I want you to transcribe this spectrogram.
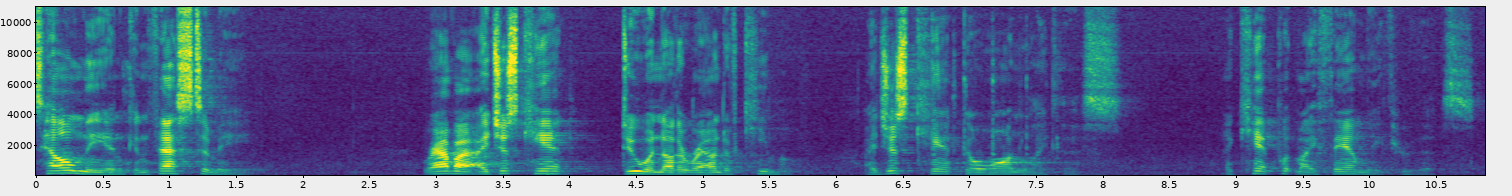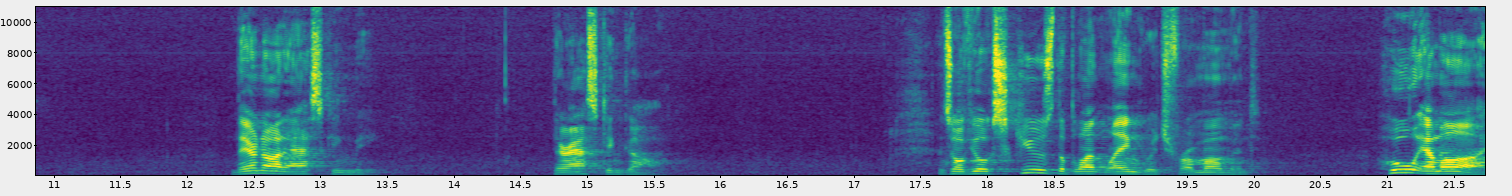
tell me and confess to me, Rabbi, I just can't do another round of chemo. I just can't go on like this. I can't put my family. They're not asking me, they're asking God. And so, if you'll excuse the blunt language for a moment, who am I?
